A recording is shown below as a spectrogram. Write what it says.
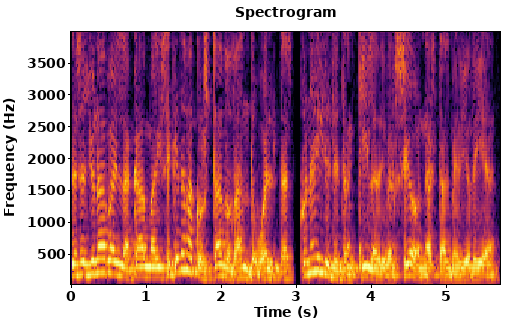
Desayunaba en la cama y se quedaba acostado dando vueltas con aire de tranquila diversión hasta el mediodía.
